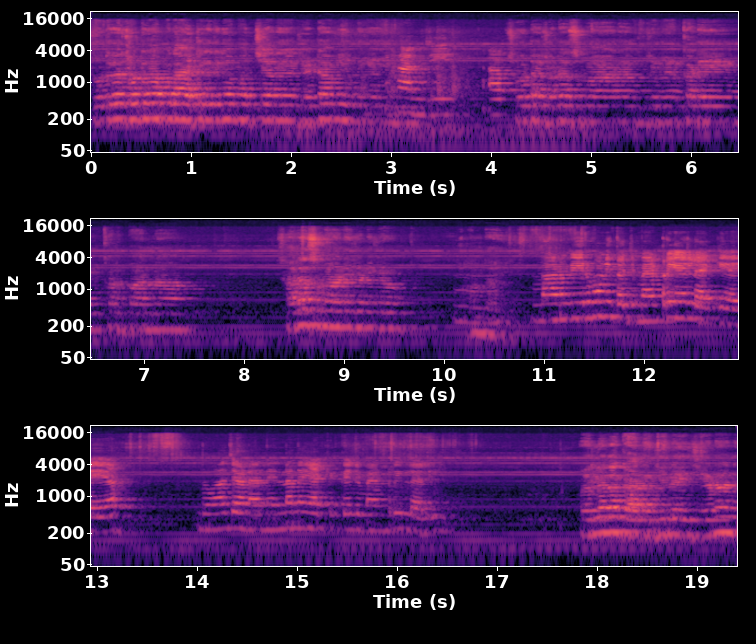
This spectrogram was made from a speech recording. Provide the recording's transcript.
ਛੋਟੀਆਂ ਛੋਟੀਆਂ ਪਲਾਸਟਿਕ ਦੀਆਂ ਬੱਚਿਆਂ ਦੀਆਂ ਖੇਡਾਂ ਵੀ ਹੁੰਦੀਆਂ ਜੀ ਹਾਂਜੀ ਆਪ ਛੋਟਾ ਛੋਟਾ ਸਮਾਨ ਜਿਵੇਂ ਕੜੇ ਕਣਪਾਨਾ ਸਾਰਾ ਸਮਾਨ ਹੀ ਜਾਣੀ ਕਿ ਉਹ ਹੁੰਦਾ ਜੀ ਮਨਵੀਰ ਹੁਣੀ ਤਾਂ ਜਮੈਟਰੀਆਂ ਹੀ ਲੈ ਕੇ ਆਏ ਆ। ਦੋਵਾਂ ਜਣਿਆਂ ਨੇ ਇਹਨਾਂ ਨੇ ਇੱਕ ਇੱਕ ਜਮੈਟਰੀ ਲੈ ਲਈ। ਪਹਿਲਾਂ ਤਾਂ ਗਾਣੇ ਦੀ ਲਈ ਸੀ ਇਹਨਾਂ ਨੇ।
